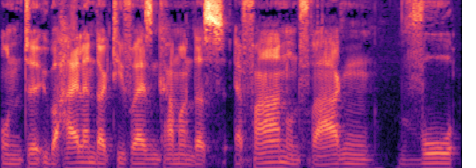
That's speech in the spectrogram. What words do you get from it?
Und äh, über Highland Aktivreisen kann man das erfahren und fragen, wo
